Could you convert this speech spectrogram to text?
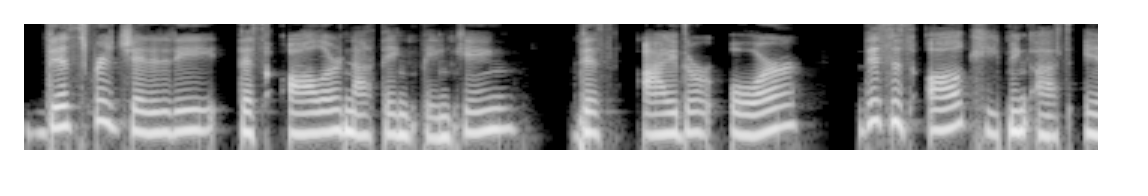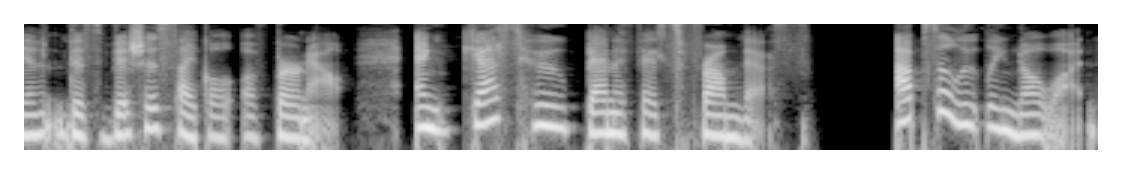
This rigidity, this all or nothing thinking, this either or, this is all keeping us in this vicious cycle of burnout. And guess who benefits from this? Absolutely no one.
